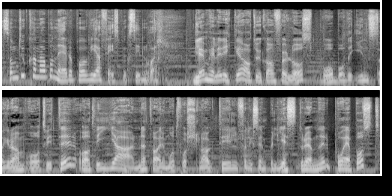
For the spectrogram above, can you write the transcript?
som du kan abonnere på via Facebook-siden vår. Glem heller ikke at du kan følge oss på både Instagram og Twitter, og at vi gjerne tar imot forslag til f.eks. For gjester og emner på e-post.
